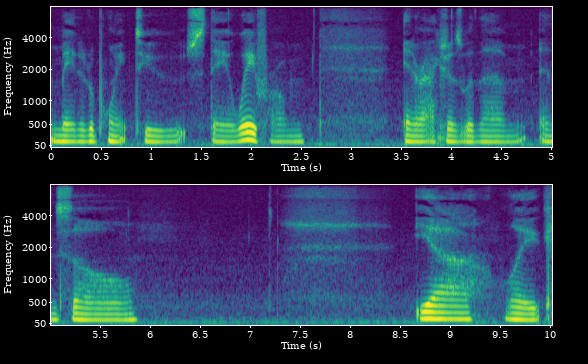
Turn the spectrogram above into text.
made it a point to stay away from interactions with them. And so yeah like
